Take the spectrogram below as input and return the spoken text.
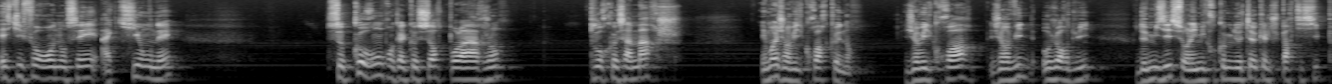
Est-ce qu'il faut renoncer à qui on est Se corrompre en quelque sorte pour l'argent Pour que ça marche? Et moi j'ai envie de croire que non. J'ai envie de croire, j'ai envie aujourd'hui de miser sur les micro-communautés auxquelles je participe.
